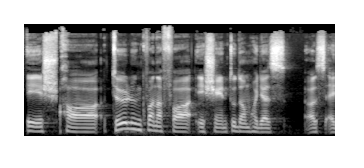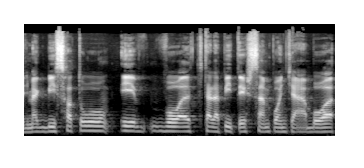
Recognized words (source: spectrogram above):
és ha tőlünk van a fa, és én tudom, hogy az az egy megbízható év volt telepítés szempontjából,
